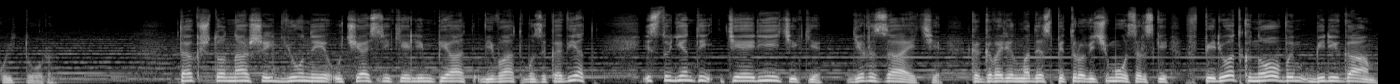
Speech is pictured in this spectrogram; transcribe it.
«Культура». Так что наши юные участники Олимпиад «Виват Музыковед» и студенты-теоретики «Дерзайте», как говорил Модест Петрович Мусорский, «вперед к новым берегам».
